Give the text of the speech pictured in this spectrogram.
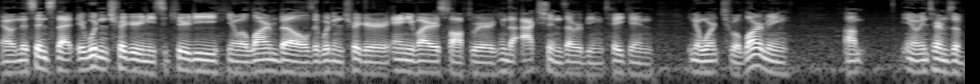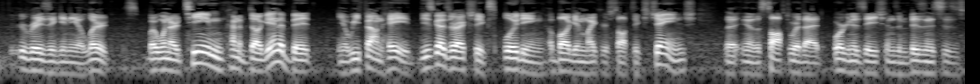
You know, in the sense that it wouldn't trigger any security, you know, alarm bells. It wouldn't trigger antivirus software. You know, the actions that were being taken, you know, weren't too alarming. Um, you know, in terms of raising any alerts. But when our team kind of dug in a bit, you know, we found, hey, these guys are actually exploiting a bug in Microsoft Exchange, the, you know, the software that organizations and businesses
